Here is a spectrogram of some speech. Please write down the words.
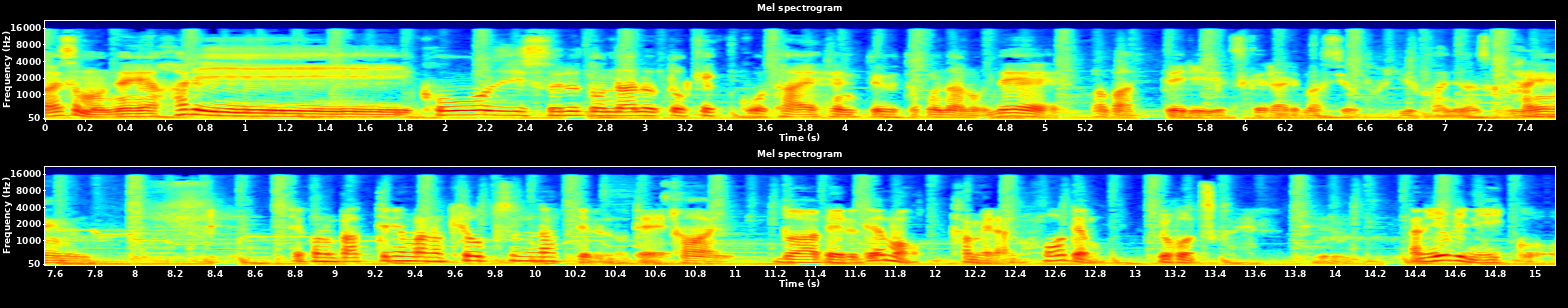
あれですもんね、やはり工事するとなると結構大変というところなので、まあ、バッテリーでつけられますよという感じなんですかね。でこのバッテリーもあの共通になっているのではい。ドアベルでもカメラの方でも両方使える。うん。あの予備に1個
